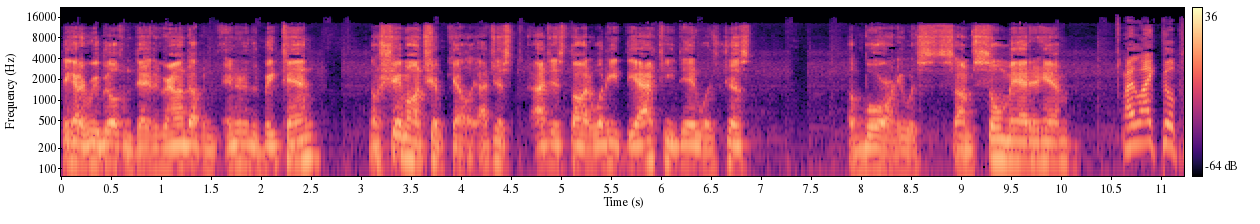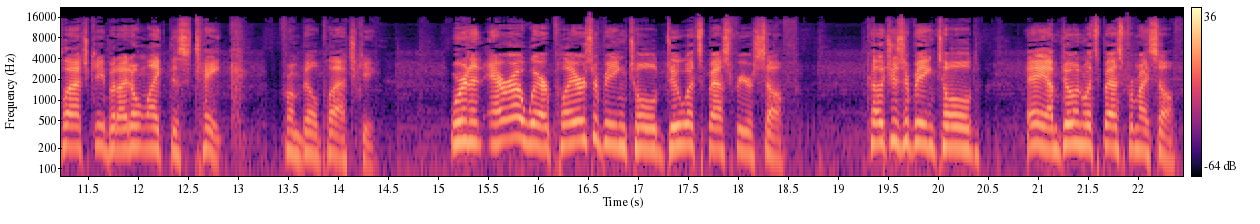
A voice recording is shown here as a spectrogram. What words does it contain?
They got to rebuild from the ground up and enter the Big Ten. No shame on Chip Kelly. I just I just thought what he the act he did was just abhorrent. He was I'm so mad at him. I like Bill Plaschke, but I don't like this take from Bill Plaschke. We're in an era where players are being told do what's best for yourself. Coaches are being told, "Hey, I'm doing what's best for myself."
